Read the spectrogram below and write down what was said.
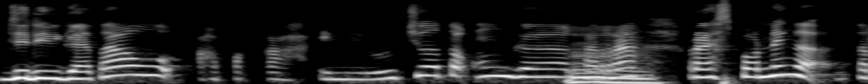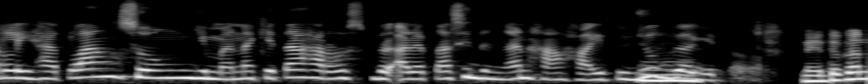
jadi nggak tahu apakah ini lucu atau enggak karena Hmm. responnya nggak terlihat langsung gimana kita harus beradaptasi dengan hal-hal itu juga Hmm. gitu Nah itu kan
